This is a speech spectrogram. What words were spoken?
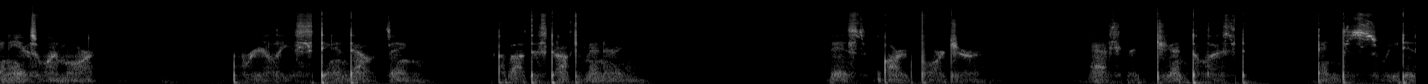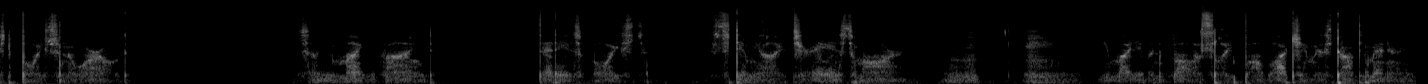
And here's one more really standout thing about this documentary. This art forger has the gentlest and sweetest voice in the world. So you might find that his voice stimulates your ASMR. you might even fall asleep while watching this documentary.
